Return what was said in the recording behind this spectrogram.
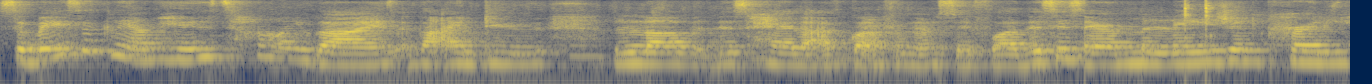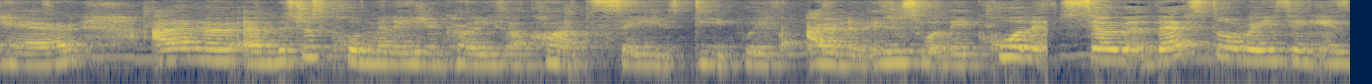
So basically i'm here to tell you guys that i do love this hair that i've gotten from them so far. This is their malaysian curly hair. I don't know um it's just called malaysian curly so i can't say it's deep wave i don't know it's just what they call it. So their store rating is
